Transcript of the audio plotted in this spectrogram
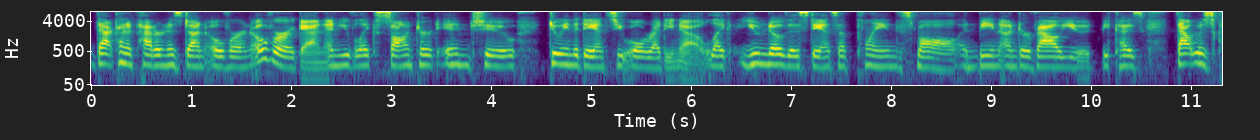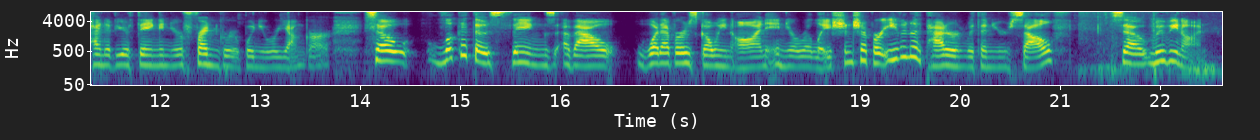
that kind of pattern is done over and over again and you've like sauntered into doing the dance you already know like you know this dance of playing small and being undervalued because that was kind of your thing in your friend group when you were younger so look at those things about whatever is going on in your relationship or even a pattern within yourself. So moving on.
